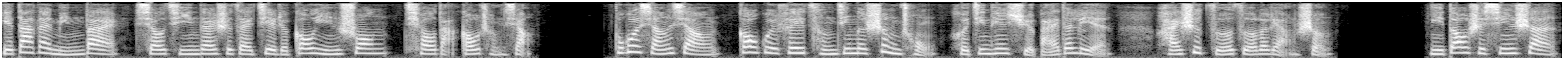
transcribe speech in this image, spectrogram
也大概明白萧琪应该是在借着高银霜敲打高丞相。不过想想高贵妃曾经的盛宠和今天雪白的脸，还是啧啧了两声。你倒是心善，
